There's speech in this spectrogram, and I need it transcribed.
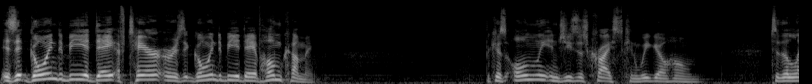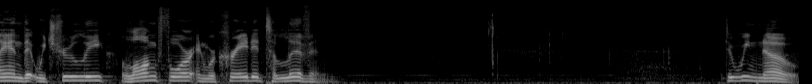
is it going to be a day of terror or is it going to be a day of homecoming? Because only in Jesus Christ can we go home to the land that we truly long for and were created to live in. Do we know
